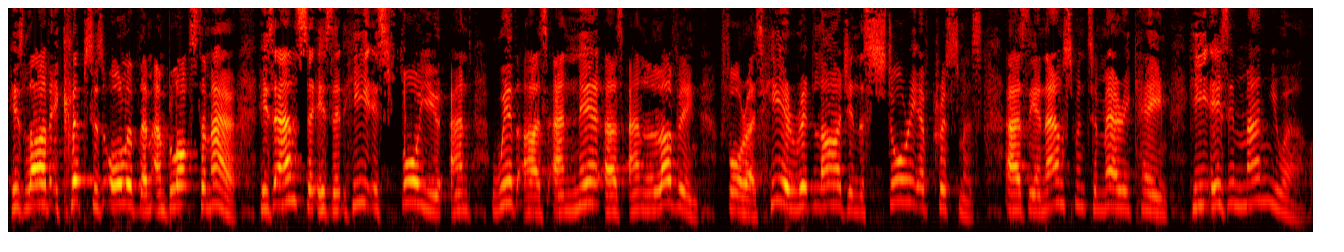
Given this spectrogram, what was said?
His love eclipses all of them and blots them out. His answer is that He is for you and with us and near us and loving for us. Here, writ large in the story of Christmas, as the announcement to Mary came, He is Emmanuel.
